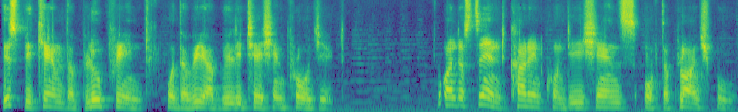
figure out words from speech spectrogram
This became the blueprint for the rehabilitation project. To understand current conditions of the plunge pool,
